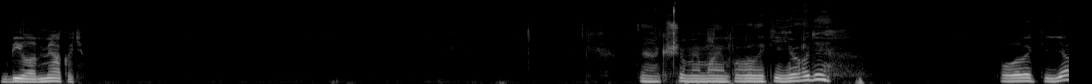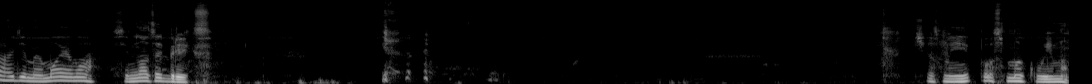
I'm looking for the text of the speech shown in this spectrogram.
Біла м'якоть. Так, що ми маємо по великій ягоді? По великій ягоді ми маємо 17 брікс. Зараз ми її посмакуємо.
